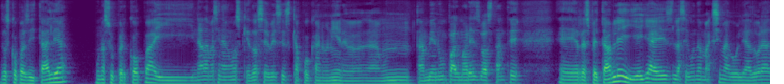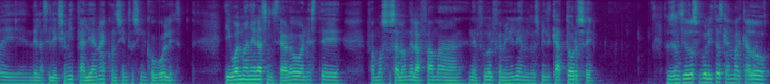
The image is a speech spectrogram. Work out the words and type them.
dos Copas de Italia, una Supercopa y nada más y nada menos que 12 veces capocannoniere. Un, también un palmarés bastante eh, respetable y ella es la segunda máxima goleadora de, la selección italiana con 105 goles. De igual manera se instauró en este famoso Salón de la Fama en el fútbol femenil en 2014. Entonces han sido dos futbolistas que han marcado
